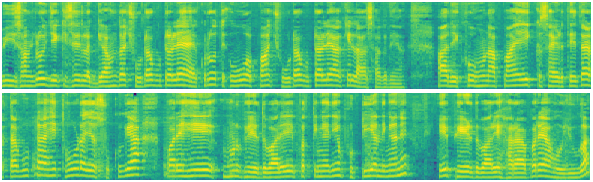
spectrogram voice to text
ਵੀ ਸਮਝ ਲਓ ਜੇ ਕਿਸੇ ਲੱਗਿਆ ਹੁੰਦਾ ਛੋਟਾ ਬੂਟਾ ਲਿਆਇਆ ਕਰੋ ਤੇ ਉਹ ਆਪਾਂ ਛੋਟਾ ਬੂਟਾ ਲਿਆ ਕੇ ਲਾ ਸਕਦੇ ਆ ਆ ਦੇਖੋ ਹੁਣ ਆਪਾਂ ਇਹ ਇੱਕ ਸਾਈਡ ਤੇ ਧਰਤਾ ਬੂਟਾ, ਇਹ ਥੋੜਾ ਜਿਹਾ ਸੁੱਕ ਗਿਆ, ਪਰ ਇਹ ਹੁਣ ਫੇਰ ਦੁਬਾਰੇ ਪੱਤੀਆਂ ਇਹਦੀਆਂ ਫੁੱਟੀ ਜਾਂਦੀਆਂ ਨੇ, ਇਹ ਫੇਰ ਦੁਬਾਰੇ ਹਰਾ ਭਰਿਆ ਹੋ ਜਾਊਗਾ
